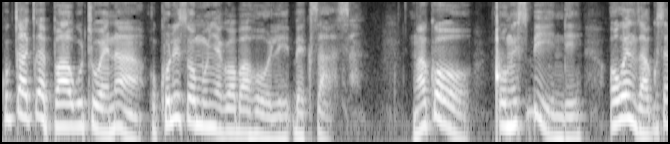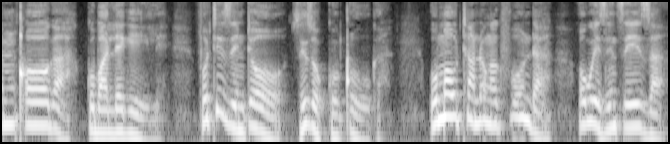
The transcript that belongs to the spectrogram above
Kucace bha ukuthi wena ukhulisa omunye kwabaholi bekusasa. Ngakho qonga isibindi okwenza kusemqoka kubalekile futhi izinto zizoguquka. Uma uthanda ongakufunda okuyizinsiza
